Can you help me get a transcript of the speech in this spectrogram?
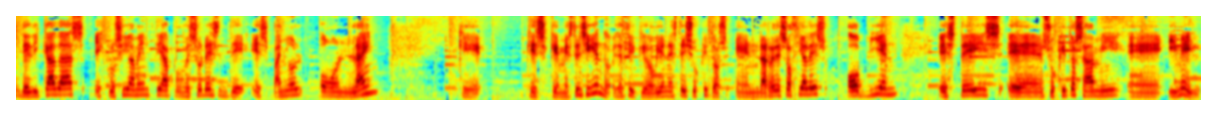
dedicadas exclusivamente a profesores de español online que que, me estén siguiendo. Es decir, que o bien estéis suscritos en las redes sociales o bien estéis eh, suscritos a mi eh, email.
